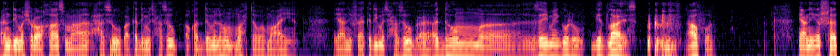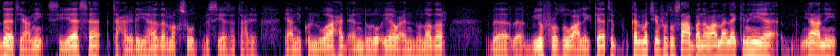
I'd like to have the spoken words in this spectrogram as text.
عندي مشروع خاص مع حاسوب أكاديمية حاسوب أقدم لهم محتوى معين. يعني في أكاديمية حاسوب عندهم آه، زي ما يقولوا جيدلاينز عفوا. يعني إرشادات يعني سياسة تحريرية هذا المقصود بالسياسة التحريرية. يعني كل واحد عنده رؤية وعنده نظر بيفرضوا على الكاتب. كلمة يفرضوا صعبة نوعا ما لكن هي يعني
